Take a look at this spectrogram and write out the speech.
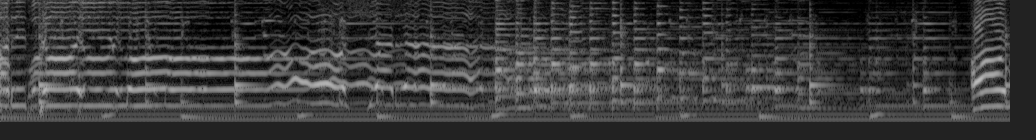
فردای ما شرست آن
